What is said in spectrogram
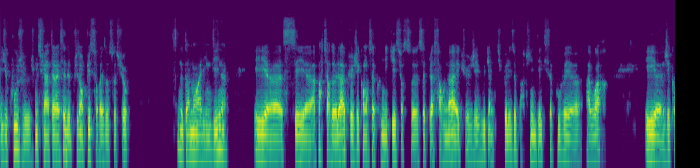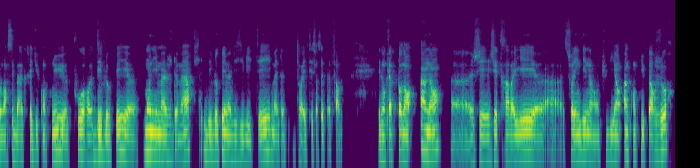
du coup, je, je, me suis intéressé de plus en plus aux réseaux sociaux, notamment à LinkedIn. Et euh, c'est à partir de là que j'ai commencé à communiquer sur ce, cette plateforme-là et que j'ai vu qu'un petit peu les opportunités que ça pouvait euh, avoir. Et euh, j'ai commencé bah, à créer du contenu pour développer mon image de marque, développer ma visibilité, ma notoriété sur cette plateforme. Et donc là, pendant un an, j'ai travaillé sur LinkedIn en publiant un contenu par jour,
